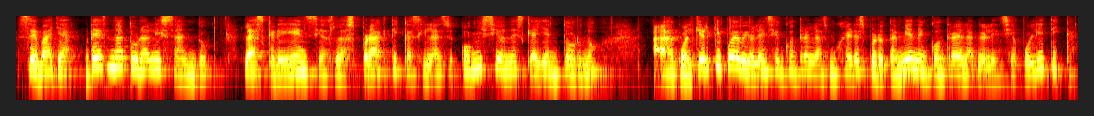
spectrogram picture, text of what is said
se vaya desnaturalizando las creencias, las prácticas y las omisiones que hay en torno a cualquier tipo de violencia en contra de las mujeres, pero también en contra de la violencia política,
